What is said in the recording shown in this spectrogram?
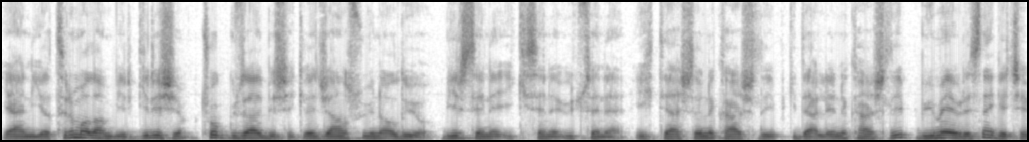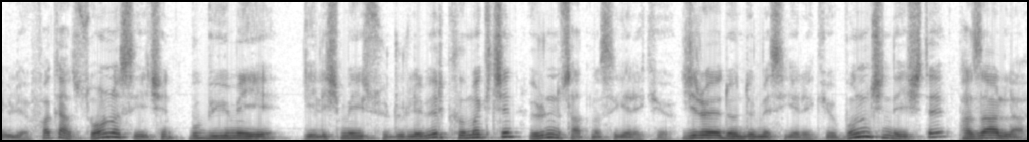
Yani yatırım alan bir girişim çok güzel bir şekilde can suyunu alıyor. Bir sene, iki sene, üç sene ihtiyaçlarını karşılayıp, giderlerini karşılayıp büyüme evresine geçebiliyor. Fakat sonrası için bu büyümeyi, gelişmeyi sürdürülebilir kılmak için ürünü satması gerekiyor. Ciroya döndürmesi gerekiyor. Bunun için de işte pazarla,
